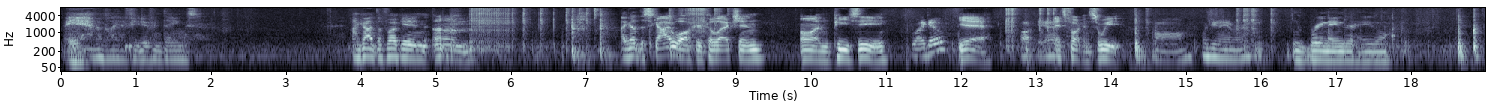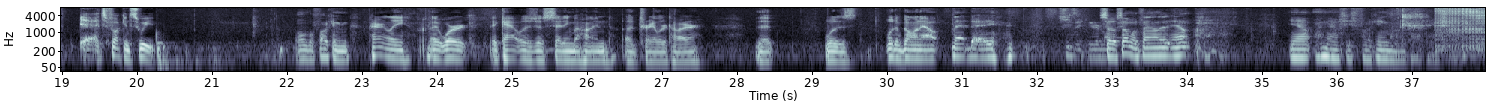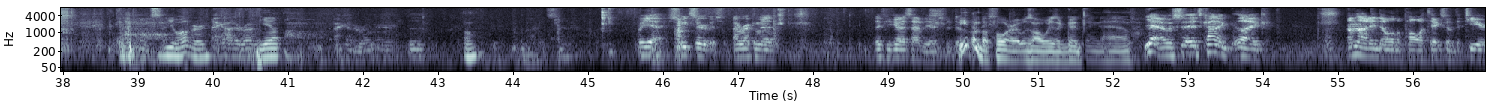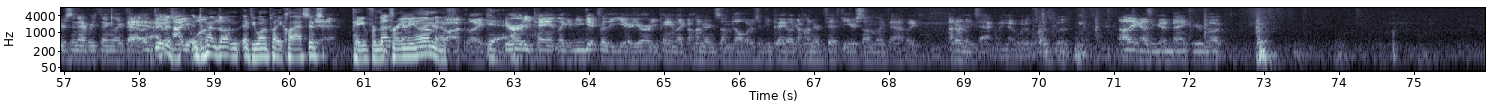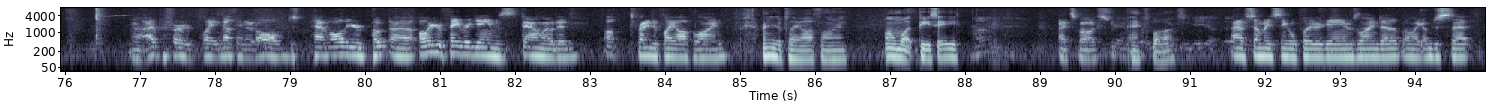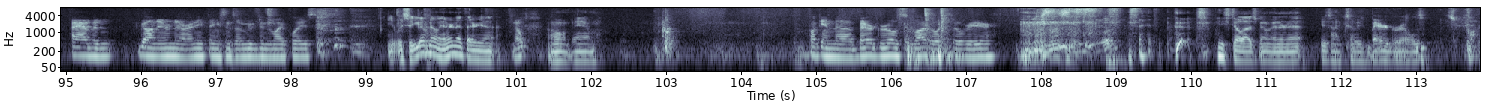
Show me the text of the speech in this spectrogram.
Yeah, I've been playing a few different things. I got the fucking um I got the Skywalker collection on PC. Lego? Yeah, Fuck yeah. it's fucking sweet. Aw. What'd you name her? Renamed her Hazel. Yeah, it's fucking sweet. Well, the fucking apparently at work, the cat was just sitting behind a trailer tire that was would have gone out that day. She's like, you're So mine. someone found it. Yeah, yeah. And now she's fucking my goddamn. you love her. I got it run. Yep. I gotta run her. Oh. But yeah, sweet service. I recommend if you guys have the extra dough. Even before, it was always a good thing to have. Yeah, it was. It's kind of like I'm not into all the politics of the tiers and everything like that. like, do it how you it want. depends on if you want to play classics. Yeah. Pay for the That's premium. for if- buck. Like yeah. you're already paying. Like if you get for the year, you're already paying like a hundred and some dollars. If you pay like a 150 or something like that, like I don't exactly know what it was, but I think that's a good bang for your buck. Uh, I prefer to play nothing at all. Just have all your po- uh, all your favorite games downloaded, oh, it's ready to play offline. ready to play offline on what PC, Xbox. Xbox. I have so many single player games lined up. I'm like, I'm just set. I haven't gotten internet or anything since I moved into my place. So you have no internet there yet? Nope. Oh damn. Fucking uh, Bear Grylls survivalist over here. He still has no internet. He's like, so he's Bear Grylls.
